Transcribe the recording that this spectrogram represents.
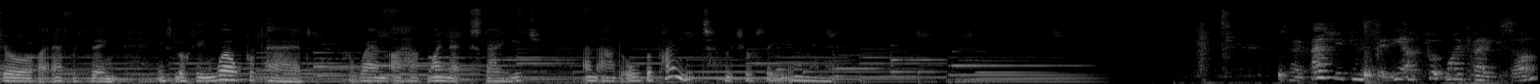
sure that everything is looking well prepared for when I have my next stage and add all the paint, which you'll see in a minute. So as you can see, I've put my base on.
